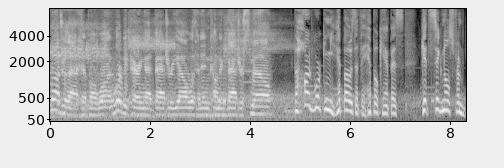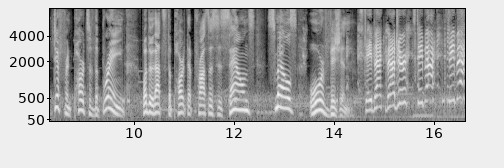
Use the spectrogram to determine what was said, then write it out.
Roger that, Hippo 1. We'll be pairing that badger yell with an incoming badger smell. The hardworking hippos at the hippocampus get signals from different parts of the brain, whether that's the part that processes sounds, smells, or vision. Stay back, Badger! Stay back! Stay back!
